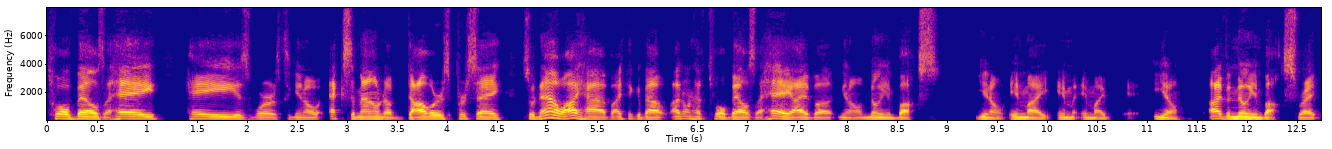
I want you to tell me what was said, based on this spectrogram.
12 bales of hay. Hay is worth, you know, X amount of dollars per se. So now I have, I think about, I don't have 12 bales of hay. I have a, you know, a million bucks, you know, in my, in, in my, you know, I have a million bucks, right?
